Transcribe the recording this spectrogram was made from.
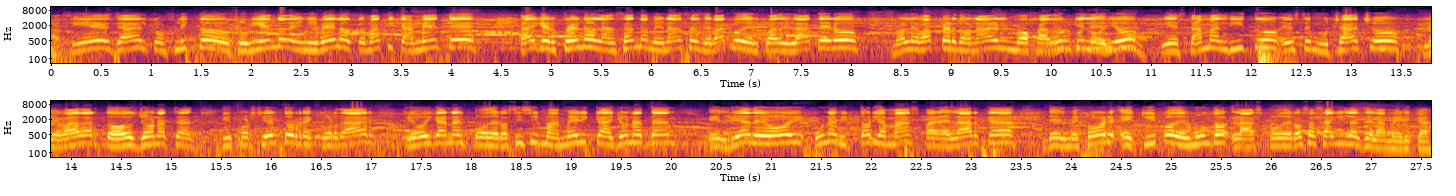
Así es, ya el conflicto subiendo de nivel automáticamente. Tiger Trueno lanzando amenazas debajo del cuadrilátero. No le va a perdonar el mojadón que le dio. Y está maldito este muchacho. Le va a dar dos, Jonathan. Y por cierto, recordar que hoy gana el poderosísimo América, Jonathan. El día de hoy, una victoria más para el arca del mejor equipo del mundo, las poderosas Águilas del América.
